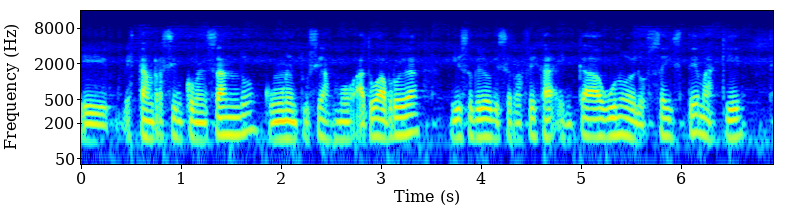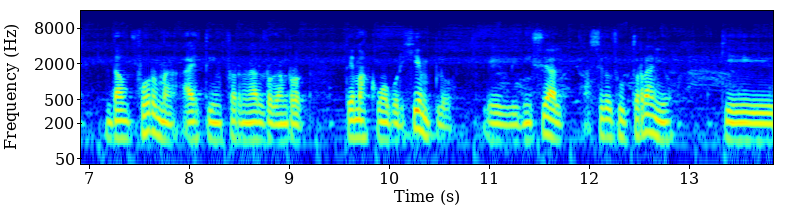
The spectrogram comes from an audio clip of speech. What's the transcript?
eh, están recién comenzando, con un entusiasmo a toda prueba, y eso creo que se refleja en cada uno de los seis temas que dan forma a este infernal rock and roll. Temas como por ejemplo el inicial, Acero Subterráneo, que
